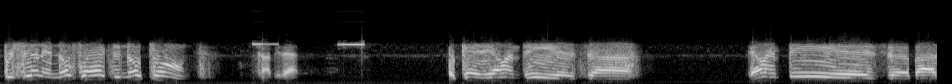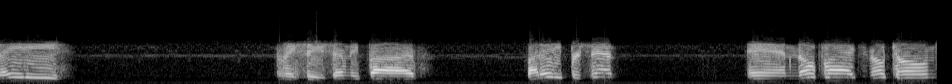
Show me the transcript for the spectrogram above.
80% and no flags and no tones. Copy that. Okay, the LMP is, uh, LMP is uh, about 80, let me see, 75, about 80%, and no flags, no tones.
